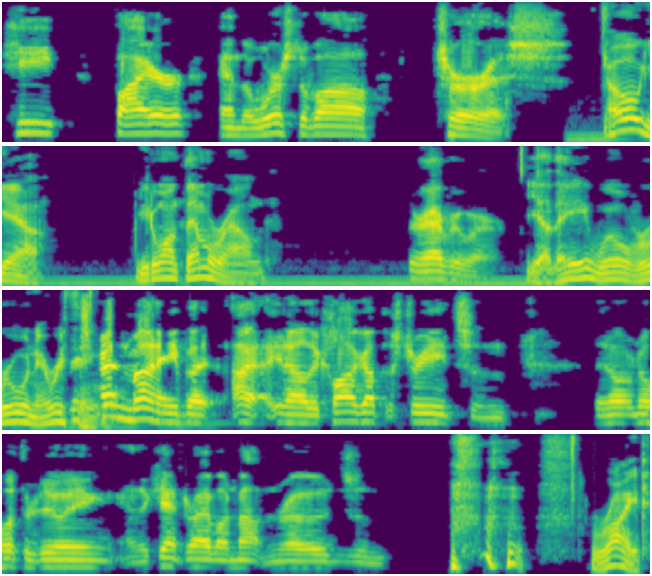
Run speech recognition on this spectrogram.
heat, fire, and the worst of all, tourists. Oh yeah, you don't want them around. They're everywhere. Yeah, they will ruin everything. They spend money, but I, you know, they clog up the streets and they don't know what they're doing, and they can't drive on mountain roads and right.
